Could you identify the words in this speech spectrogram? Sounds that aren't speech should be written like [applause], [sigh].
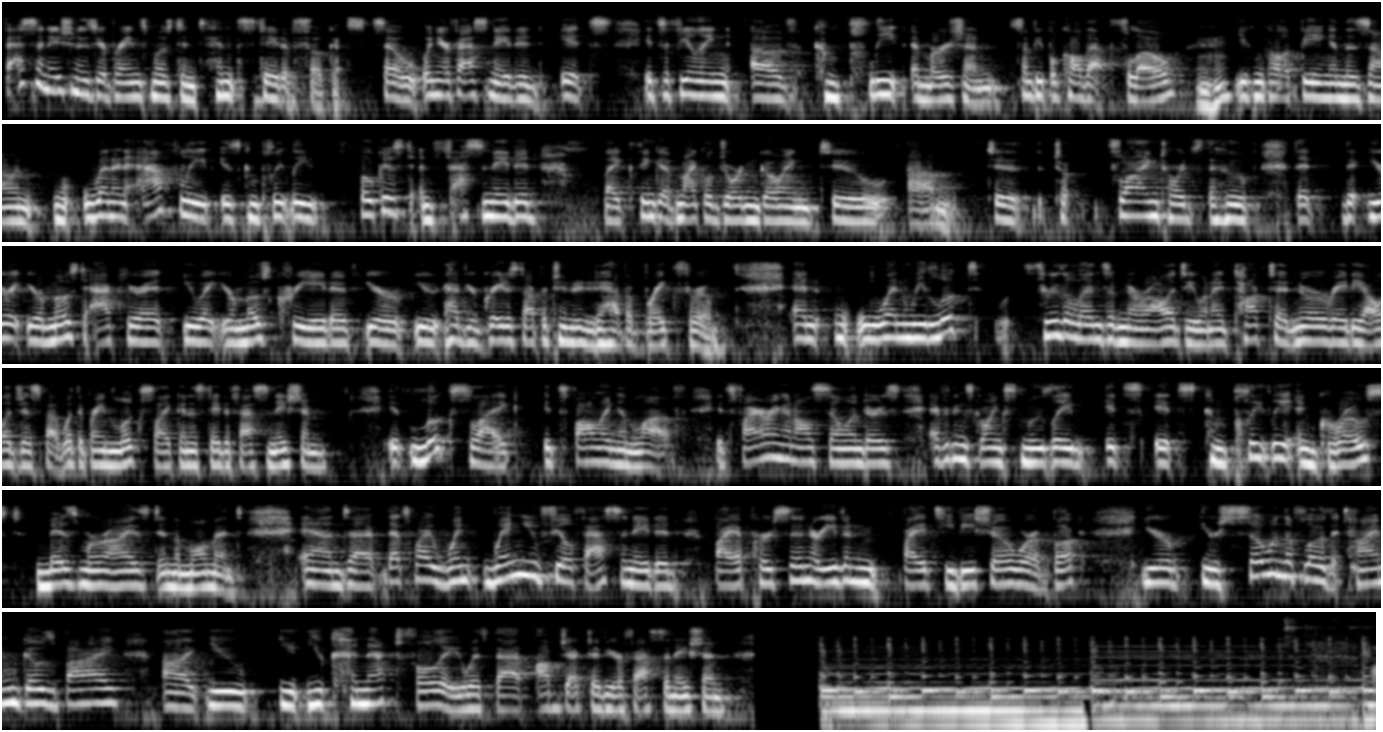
Fascination is your brain's most intense state of focus. So when you're fascinated, it's it's a feeling of complete immersion. Some people call that flow. Mm-hmm. You can call it being in the zone. When an athlete is completely focused and fascinated, like think of Michael Jordan going to um, to, to, flying towards the hoop. That that you're at your most accurate, you at your most creative. You're you have your greatest opportunity to have a breakthrough. And when we looked through the lens of neurology, when I talked to neuroradiologists about what the brain looks like in a state of fascination, it looks like it's falling in love. It's firing on all cylinders. Everything's going smoothly. It's it's completely engrossed, mesmerized in the moment, and uh, that's why when when you feel fascinated by a person or even by a TV show or a book, you're you're so in the flow that time goes by. Uh, you, you you connect fully with that object of your fascination.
